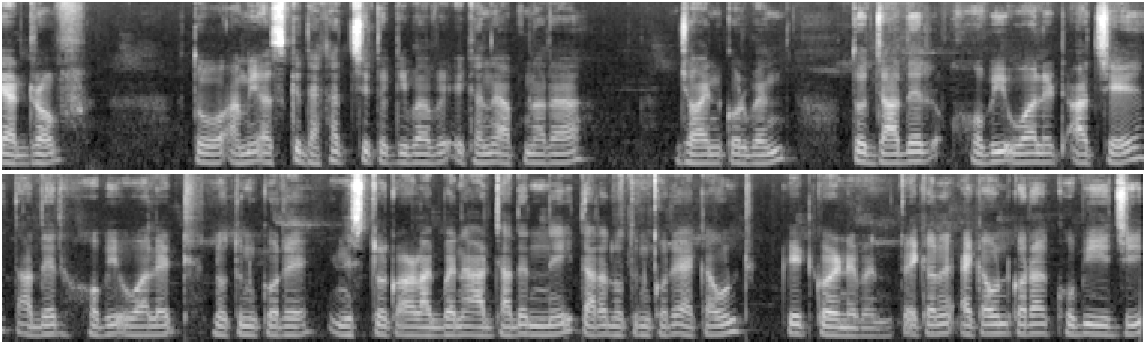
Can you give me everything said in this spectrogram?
এয়ারড্রপ তো আমি আজকে দেখাচ্ছি তো কীভাবে এখানে আপনারা জয়েন করবেন। তো যাদের হবি ওয়ালেট আছে, তাদের হবি ওয়ালেট নতুন করে ইনস্টল করা লাগবে না। আর যাদের নেই, তারা নতুন করে অ্যাকাউন্ট ক্রিয়েট করে নেবেন। তো এখানে অ্যাকাউন্ট করা খুবই ইজি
